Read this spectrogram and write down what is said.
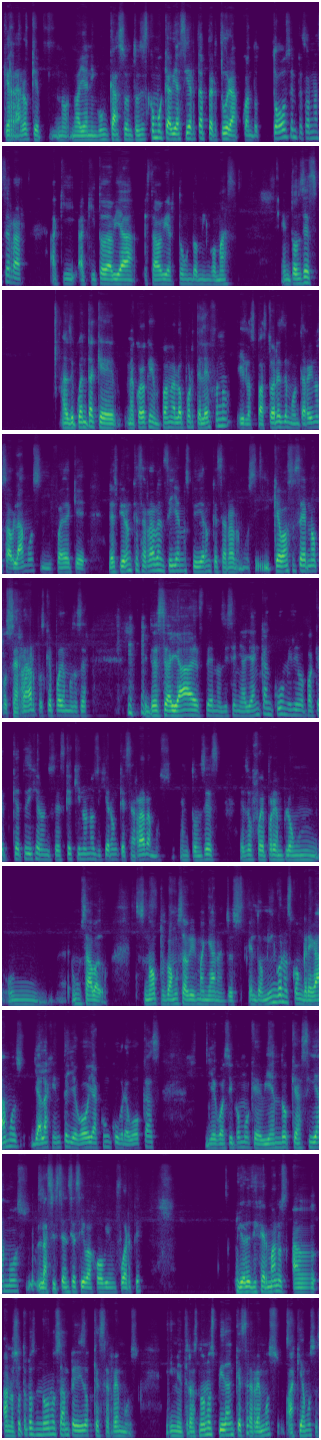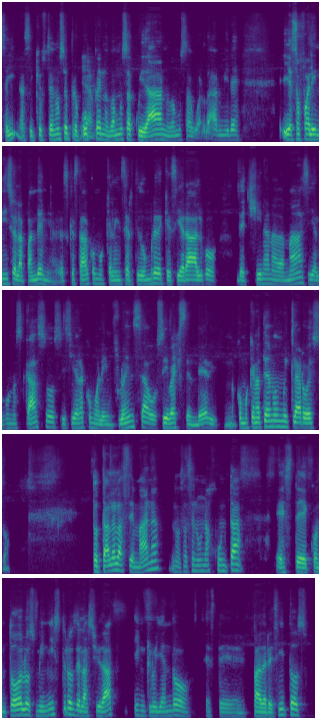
qué raro que no, no, haya ningún caso. Entonces como que había cierta apertura. Cuando todos empezaron a cerrar, aquí, aquí todavía estaba abierto un domingo más. Entonces, haz de cuenta que me acuerdo que mi papá me habló por teléfono y los pastores de Monterrey nos hablamos y fue de que les pidieron que cerraran, sí, ya nos pidieron que cerráramos. ¿Y qué vas a hacer? No, pues cerrar, pues ¿qué podemos hacer? Entonces allá este, nos dicen, y allá en Cancún, me dice, papá, ¿qué, ¿qué, te dijeron? Dice, es que aquí no nos dijeron que cerráramos. Entonces, eso fue, por ejemplo, un, un, un, sábado. Entonces, no, pues vamos a abrir mañana. Entonces, el domingo nos congregamos, ya la gente llegó ya con cubrebocas, llegó así como que viendo qué hacíamos, la asistencia sí bajó bien fuerte. yo les dije, hermanos, a, nosotros no nos han pedido que cerremos. Y mientras no nos pidan que cerremos, aquí vamos a seguir. Así que usted no se preocupe, nos vamos a cuidar, nos vamos a guardar. Mire, y eso fue al inicio de la pandemia. Es que estaba como que la incertidumbre de que si era algo de China nada más y algunos casos, si era como la influenza o si iba a extender. Como que no tenemos muy claro eso. Total, a la semana nos hacen una junta este, con todos los ministros de la ciudad, incluyendo este, padrecitos,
